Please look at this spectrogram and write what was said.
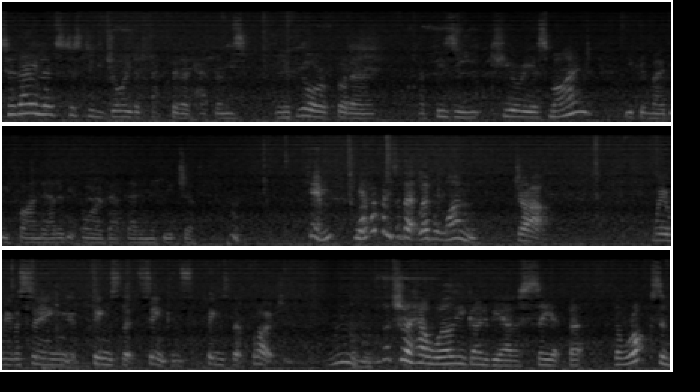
Today, let's just enjoy the fact that it happens. And if you've got a, a busy, curious mind, you can maybe find out a bit more about that in the future. Hmm. Kim, what happened to that level one jar where we were seeing things that sink and things that float? Hmm. Not sure how well you're going to be able to see it, but the rocks have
